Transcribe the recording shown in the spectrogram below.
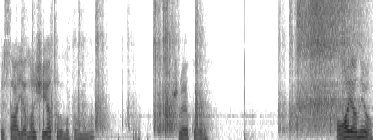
Mesela yanan şeyi atalım bakalım bunu. Şuraya koyalım. Aha yanıyor.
